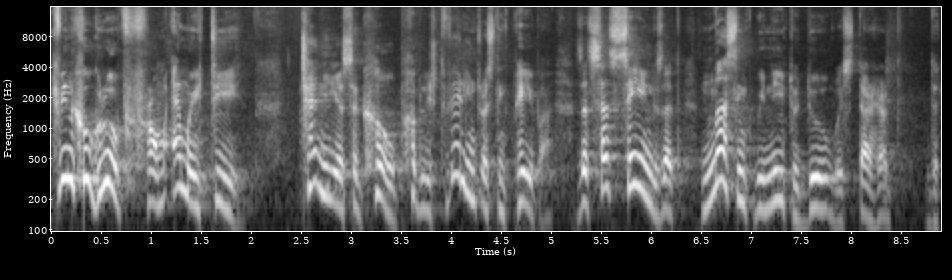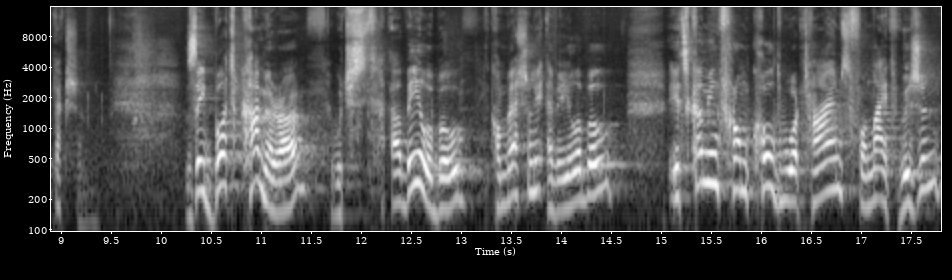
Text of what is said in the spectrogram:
Qing Hu Group from MIT 10 years ago published a very interesting paper that says saying that nothing we need to do with terahertz detection. They bought camera, which is available, commercially available. It's coming from Cold War times for night vision.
